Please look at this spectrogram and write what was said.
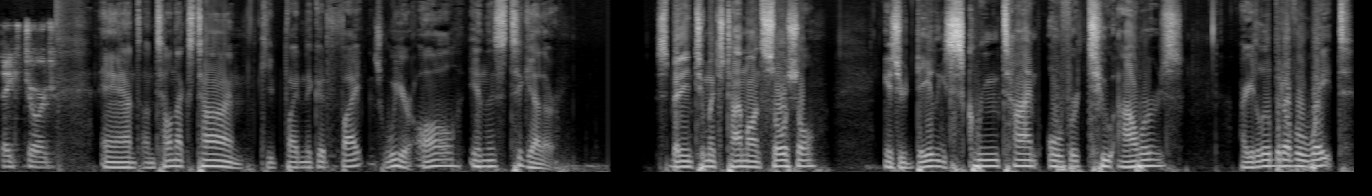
Thank you, George. And until next time, keep fighting the good fight we are all in this together. Spending too much time on social? Is your daily screen time over two hours? Are you a little bit overweight?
